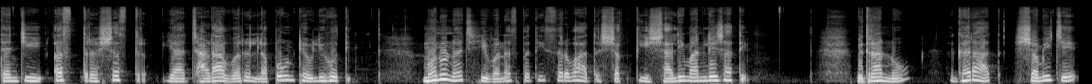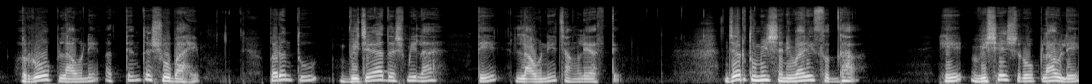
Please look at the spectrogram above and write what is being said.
त्यांची अस्त्र शस्त्र या झाडावर लपवून ठेवली होती. म्हणूनच ही वनस्पती सर्वात शक्तिशाली मानली जाते. मित्रांनो घरात शमीचे रोप लावणे अत्यंत शुभ आहे परंतु विजयादशमीला ते लावणे चांगले असते. जर तुम्ही शनिवारी सुद्धा हे विशेष रोप लावले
